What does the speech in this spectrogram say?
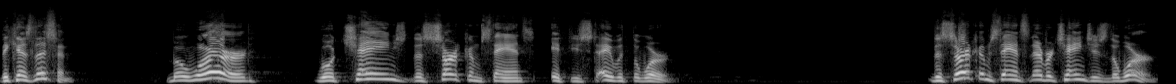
Because listen, the word will change the circumstance if you stay with the word. The circumstance never changes the word.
